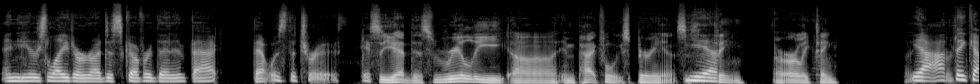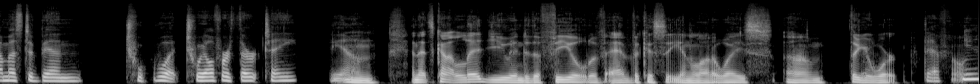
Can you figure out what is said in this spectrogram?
And years later, I discovered that, in fact, that was the truth. So you had this really uh, impactful experience as Yeah. Or early teen. Yeah, I think I must have been, tw- what, 12 or 13? Yeah. Mm. And that's kind of led you into the field of advocacy in a lot of ways um, through your work. Definitely. Yeah.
